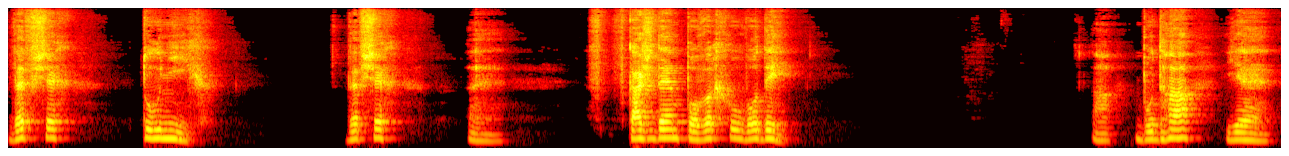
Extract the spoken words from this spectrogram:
ve všech tůních, ve všech, eh, v každém povrchu vody. A Buddha je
